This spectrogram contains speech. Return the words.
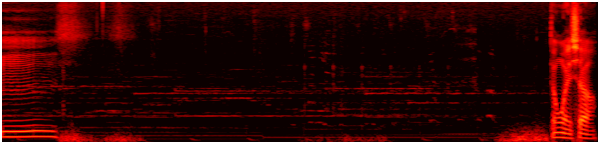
嗯，等我一下哦。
